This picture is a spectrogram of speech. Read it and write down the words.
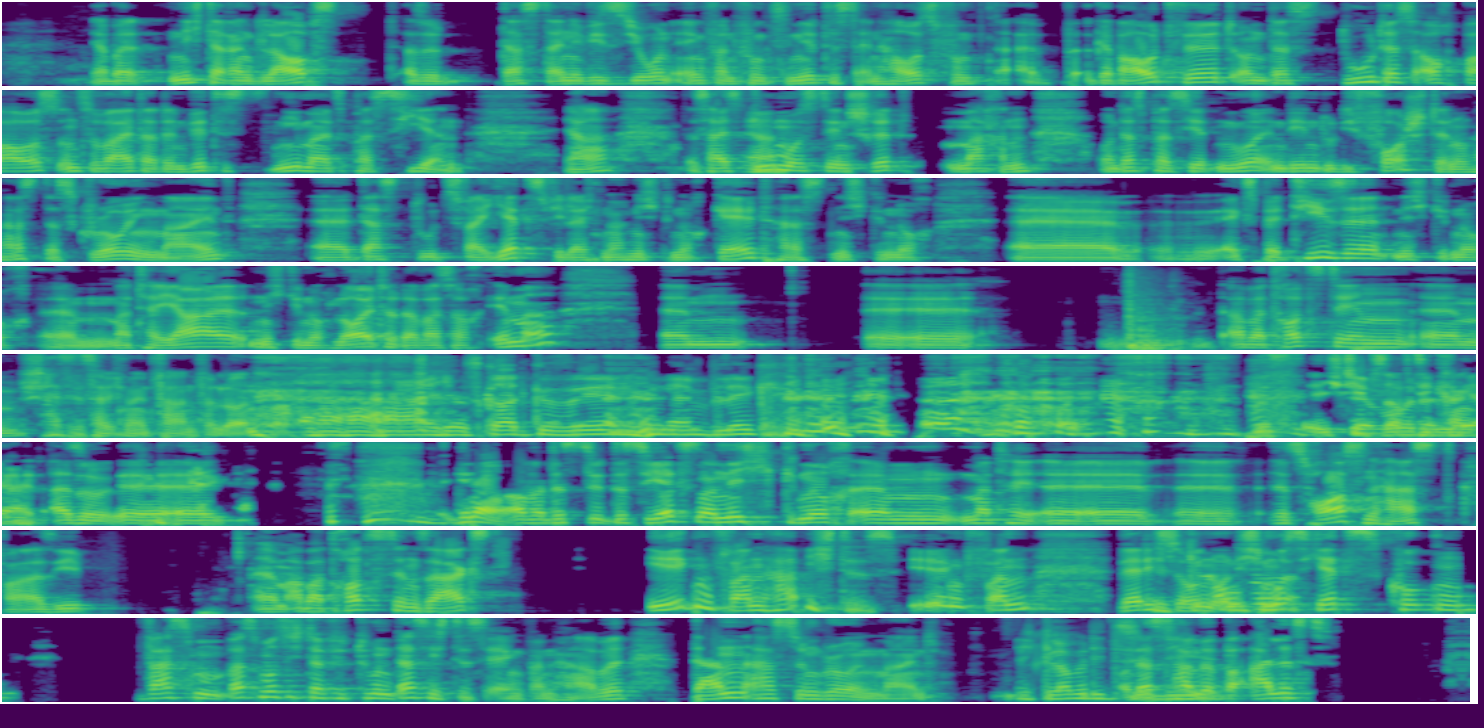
ja, aber nicht daran glaubst, also dass deine Vision irgendwann funktioniert, dass dein Haus äh, gebaut wird und dass du das auch baust und so weiter, dann wird es niemals passieren. Ja, das heißt, ja. du musst den Schritt machen und das passiert nur, indem du die Vorstellung hast, das Growing Mind, äh, dass du zwar jetzt vielleicht noch nicht genug Geld hast, nicht genug äh, Expertise, nicht genug ähm, Material, nicht genug Leute oder was auch immer, ähm, äh, aber trotzdem, ähm, scheiße, jetzt habe ich meinen Faden verloren. ich habe es gerade gesehen in deinem Blick. das, ich schieb's auf die Krankheit. Also äh, äh genau, aber dass du, dass du jetzt noch nicht genug ähm, äh, äh, äh, Ressourcen hast, quasi, ähm, aber trotzdem sagst, irgendwann habe ich das. Irgendwann werde ich, ich so. Glaube, und ich muss jetzt gucken, was, was muss ich dafür tun, dass ich das irgendwann habe? Dann hast du ein Growing Mind. Ich glaube, die, und das die, haben wir bei alles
